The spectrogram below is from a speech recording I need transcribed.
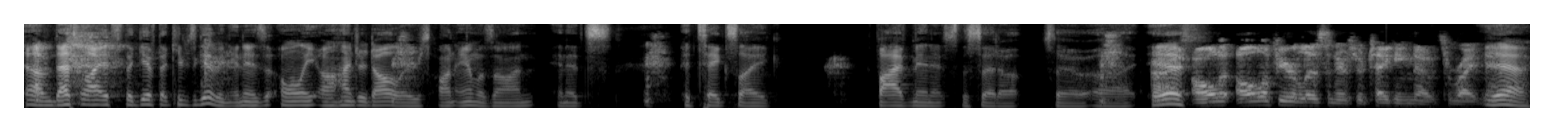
um, that's why it's the gift that keeps giving, and it's only a hundred dollars on Amazon, and it's it takes like five minutes to set up. So uh, All right, if all all of your listeners are taking notes right now. yeah,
